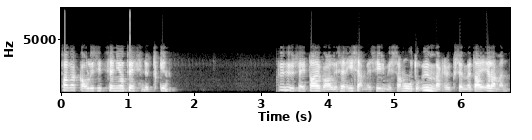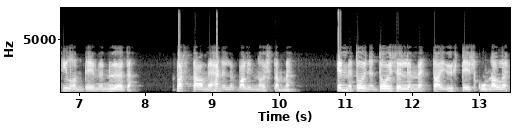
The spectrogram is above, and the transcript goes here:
Tai vaikka olisit sen jo tehnytkin. Pyhyys ei taivaallisen isämme silmissä muutu ymmärryksemme tai elämän tilanteemme myötä. Vastaamme hänelle valinnoistamme emme toinen toisellemme tai yhteiskunnalle,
